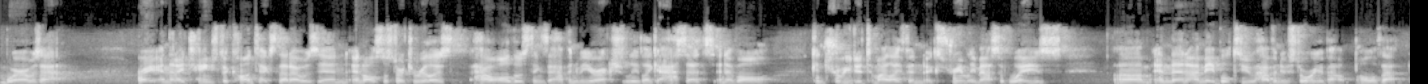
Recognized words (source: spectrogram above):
where I was at right and then I changed the context that I was in and also start to realize how all those things that happened to me are actually like assets and have all contributed to my life in extremely massive ways um, and then I'm able to have a new story about all of that.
